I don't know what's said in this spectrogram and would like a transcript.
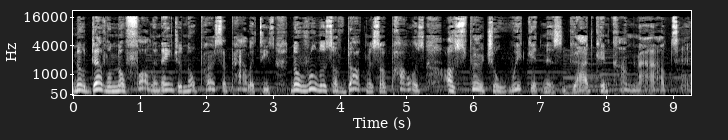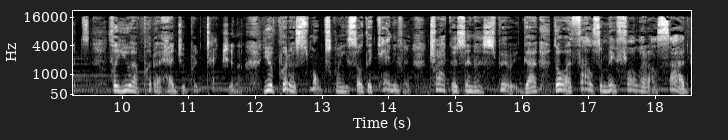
no devil, no fallen angel, no principalities, no rulers of darkness or powers of spiritual wickedness, God, can come now our tents. For you have put a hedge of protection. You have put a smoke screen so they can't even track us in our spirit, God. Though a thousand may fall at our side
